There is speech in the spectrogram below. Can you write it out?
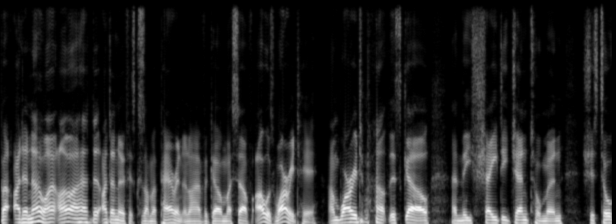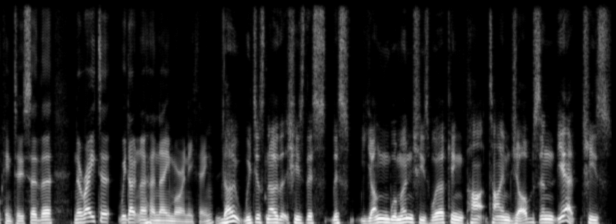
but I don't know. I I, I, don't know if it's because I'm a parent and I have a girl myself. I was worried here. I'm worried about this girl and these shady gentlemen she's talking to. So the narrator, we don't know her name or anything. No, we just know that she's this this young woman. She's working part time jobs, and yeah, she's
